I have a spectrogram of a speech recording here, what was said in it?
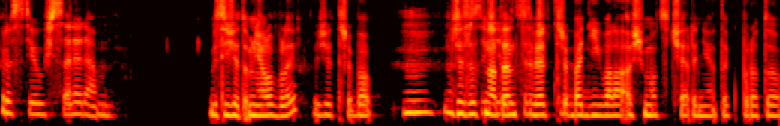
prostě už se nedám. Myslíš, že to mělo vliv? Že třeba Hmm, že se na ten svět trošku, třeba dívala až moc černě, tak proto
